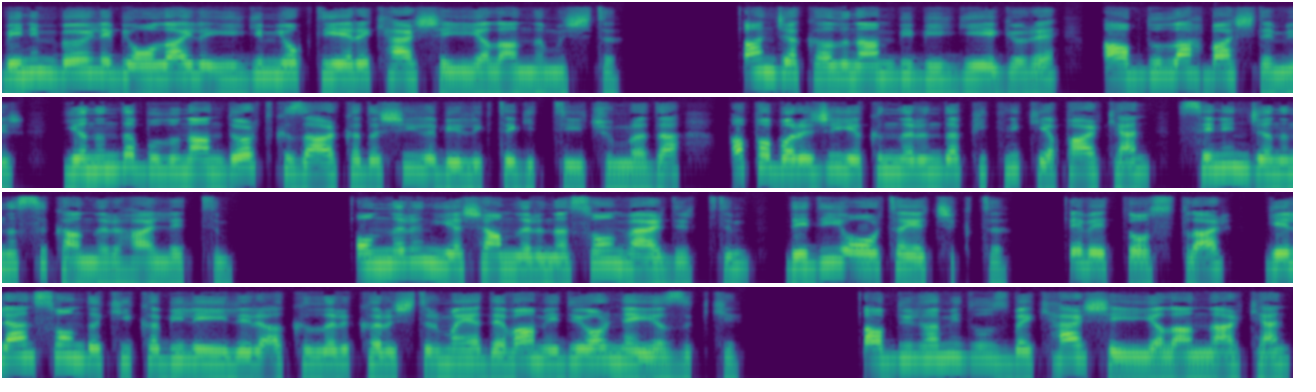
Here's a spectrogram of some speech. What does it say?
benim böyle bir olayla ilgim yok diyerek her şeyi yalanlamıştı. Ancak alınan bir bilgiye göre, Abdullah Başdemir, yanında bulunan dört kız arkadaşıyla birlikte gittiği Çumra'da, Apa Barajı yakınlarında piknik yaparken, senin canını sıkanları hallettim. Onların yaşamlarına son verdirttim, dediği ortaya çıktı. Evet dostlar, gelen son dakika bileyleri akılları karıştırmaya devam ediyor ne yazık ki. Abdülhamid Uzbek her şeyi yalanlarken,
